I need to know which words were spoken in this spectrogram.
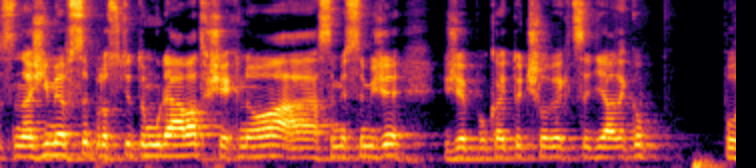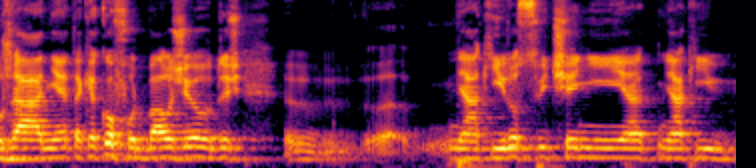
snažíme se prostě tomu dávat všechno a já si myslím, že, že pokud to člověk chce dělat jako pořádně, tak jako fotbal, že jo, když eh, nějaký rozcvičení, nějaký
